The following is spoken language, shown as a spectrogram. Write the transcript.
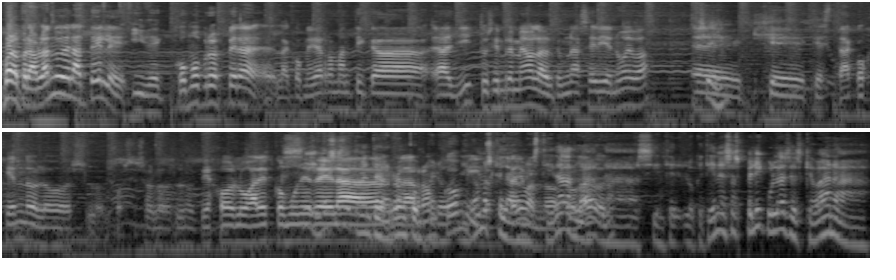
Bueno, pero hablando de la tele y de cómo prospera la comedia romántica allí, tú siempre me hablas de una serie nueva eh, que, está cogiendo los, los, pues los, viejos lugares comunes de, la, la rom-com. digamos que la honestidad, lo que tienen esas películas es que van a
